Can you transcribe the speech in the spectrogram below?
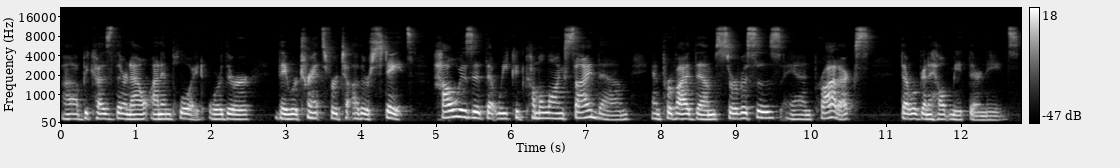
uh, because they're now unemployed or they're they were transferred to other states. How is it that we could come alongside them and provide them services and products that were going to help meet their needs.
